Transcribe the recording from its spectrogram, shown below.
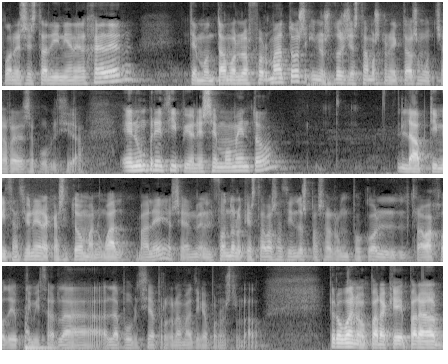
pones esta línea en el header, te montamos los formatos y nosotros ya estamos conectados a muchas redes de publicidad. En un principio, en ese momento, la optimización era casi todo manual, ¿vale? O sea, en el fondo lo que estabas haciendo es pasar un poco el trabajo de optimizar la, la publicidad programática por nuestro lado. Pero bueno, para, que, para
